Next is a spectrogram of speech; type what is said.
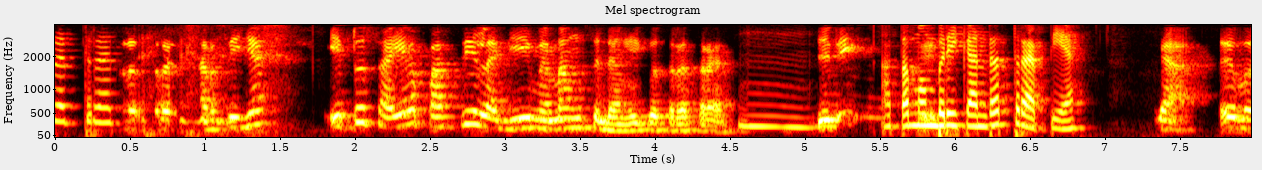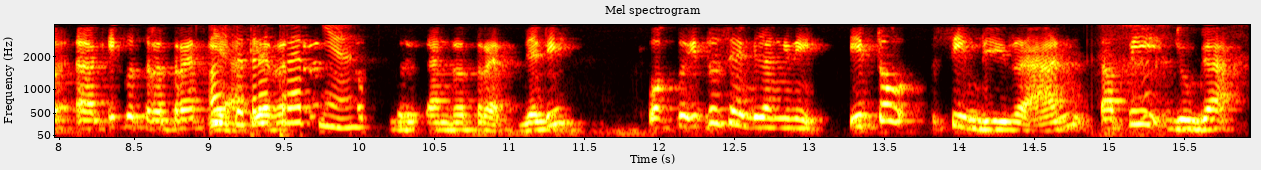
retret. retret. Artinya itu saya pasti lagi memang sedang ikut retret. Hmm. Jadi Atau memberikan retret ya? ya eh, eh, ikut retret Oh, ya, ikut ya, retretnya. memberikan retret. Jadi waktu itu saya bilang gini, itu sindiran tapi juga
